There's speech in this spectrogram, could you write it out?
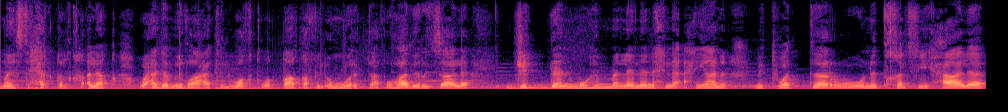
ما يستحق القلق وعدم إضاعة الوقت والطاقة في الأمور التافهة. وهذه رسالة جدا مهمة لأن نحن أحيانا نتوتر وندخل في حالة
